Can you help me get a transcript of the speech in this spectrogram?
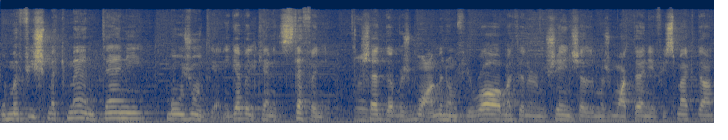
وما فيش مكمان تاني موجود. يعني قبل كانت ستيفاني شادة مجموعة منهم في را مثلا وشين شاد المجموعه الثانية في سماك داون.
